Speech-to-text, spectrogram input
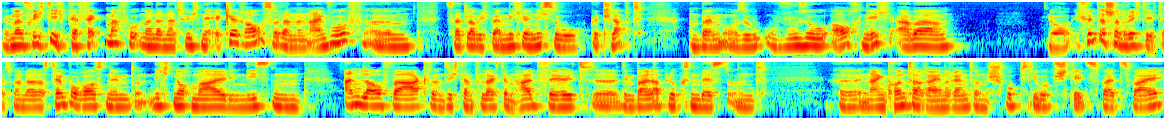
wenn man es richtig perfekt macht, holt man dann natürlich eine Ecke raus oder einen Einwurf. Ähm, das hat, glaube ich, bei Michel nicht so geklappt. und beim Owusu auch nicht, aber ja, ich finde das schon richtig, dass man da das Tempo rausnimmt und nicht nochmal den nächsten Anlauf wagt und sich dann vielleicht im Halbfeld äh, den Ball abluchsen lässt und äh, in einen Konter reinrennt und schwuppsdiwupps steht 2-2.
